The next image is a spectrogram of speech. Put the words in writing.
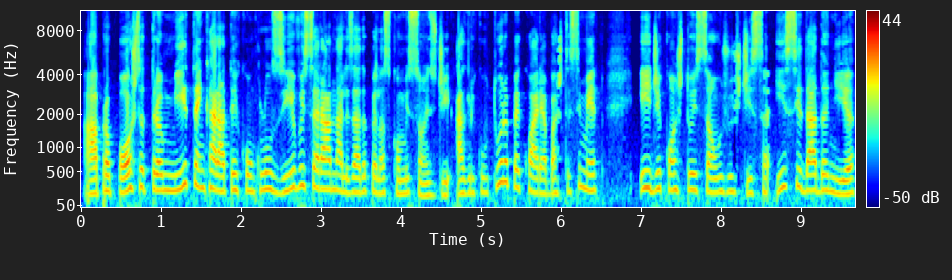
A proposta tramita em caráter conclusivo e será analisada pelas comissões de Agricultura, Pecuária e Abastecimento e de Constituição, Justiça e Cidadania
